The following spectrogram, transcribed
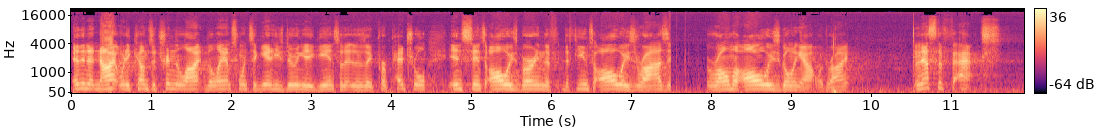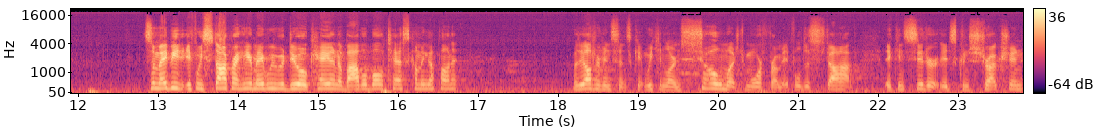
And then at night, when he comes to trim the, light, the lamps once again, he's doing it again so that there's a perpetual incense always burning, the, the fumes always rising, aroma always going outward, right? And that's the facts. So maybe if we stop right here, maybe we would do okay on a Bible Bowl test coming up on it. But the altar of incense, can, we can learn so much more from it if we'll just stop and consider its construction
